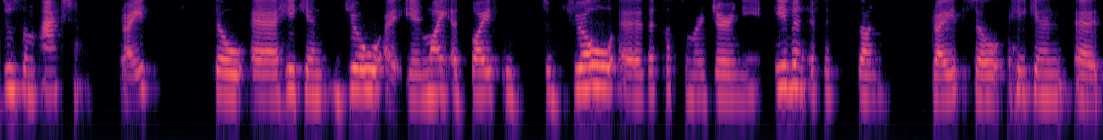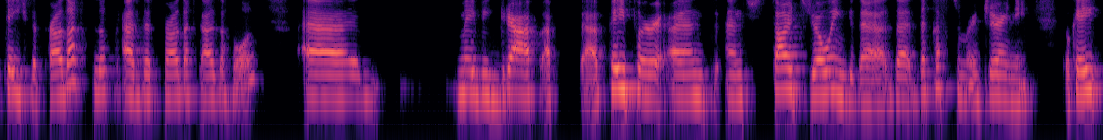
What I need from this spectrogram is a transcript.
do some action, right? So uh, he can draw, uh, my advice is to draw uh, the customer journey, even if it's done right? So he can uh, take the product, look at the product as a whole, um, maybe grab a, a, paper and, and start drawing the, the, the customer journey, okay?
